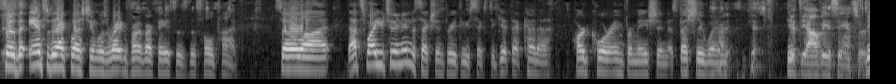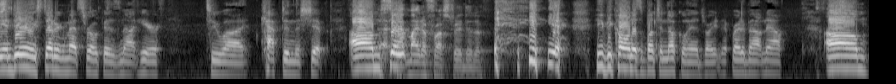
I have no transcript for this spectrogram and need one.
So the answer to that question was right in front of our faces this whole time. So uh, that's why you tune into Section three three six to get that kind of hardcore information, especially when Right. Get, get the obvious answers. the endearing stuttering Matt Soroka is not here to uh, captain the ship. Um, that, so that might have frustrated him. yeah, he'd be calling us a bunch of knuckleheads right right about now. Um,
